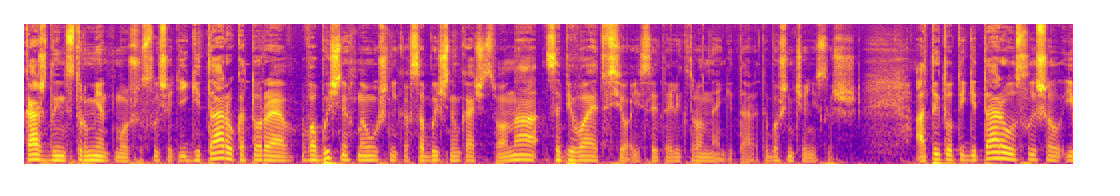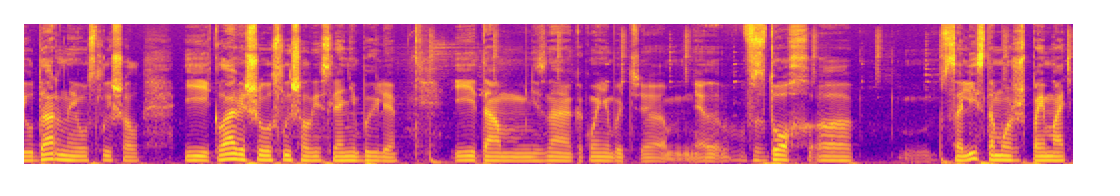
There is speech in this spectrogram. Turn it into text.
каждый инструмент можешь услышать. И гитару, которая в обычных наушниках с обычным качеством, она забивает все, если это электронная гитара. Ты больше ничего не слышишь. А ты тут и гитару услышал, и ударные услышал, и клавиши услышал, если они были, и там, не знаю, какой-нибудь эм, э, вздох э, солиста можешь поймать.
